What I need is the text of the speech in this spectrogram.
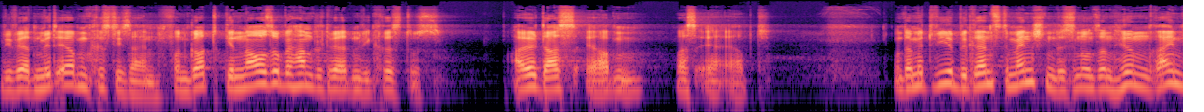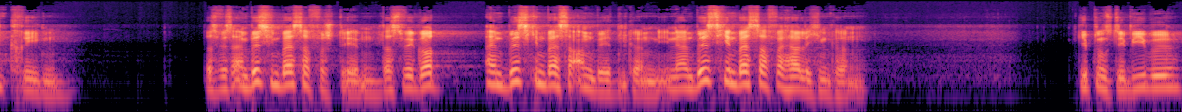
Wir werden Miterben Christi sein, von Gott genauso behandelt werden wie Christus. All das erben, was er erbt. Und damit wir begrenzte Menschen das in unseren Hirnen reinkriegen, dass wir es ein bisschen besser verstehen, dass wir Gott ein bisschen besser anbeten können, ihn ein bisschen besser verherrlichen können, gibt uns die Bibel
